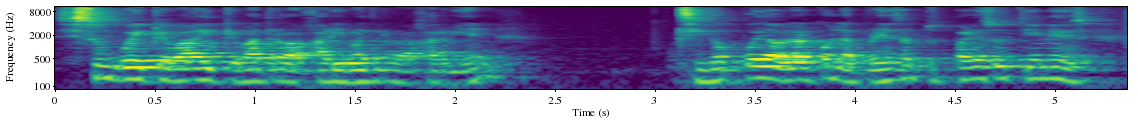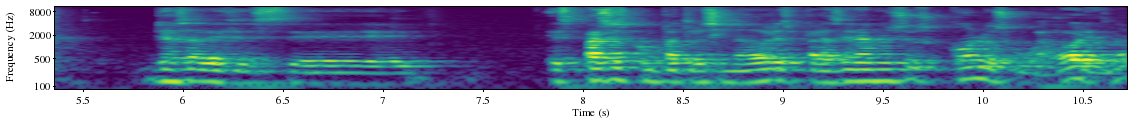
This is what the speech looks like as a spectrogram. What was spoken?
es un güey que va y que va a trabajar y va a trabajar bien, si no puede hablar con la prensa, pues para eso tienes, ya sabes, este, espacios con patrocinadores para hacer anuncios con los jugadores, ¿no?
